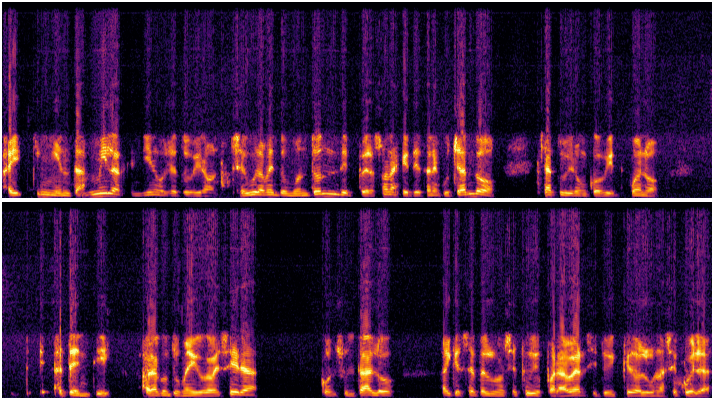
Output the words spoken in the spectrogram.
hay 500.000 argentinos que ya tuvieron. Seguramente un montón de personas que te están escuchando ya tuvieron COVID. Bueno, atenti, habla con tu médico cabecera, consultalo, hay que hacerte algunos estudios para ver si te quedó alguna secuela.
